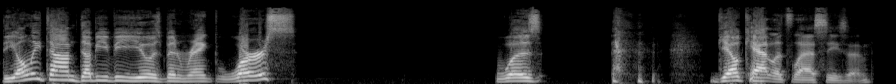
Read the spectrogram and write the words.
The only time WVU has been ranked worse was Gale Catlett's last season.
